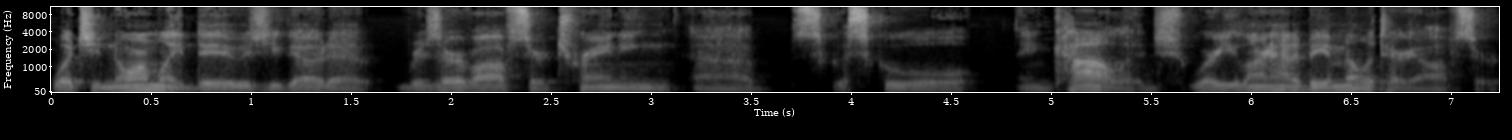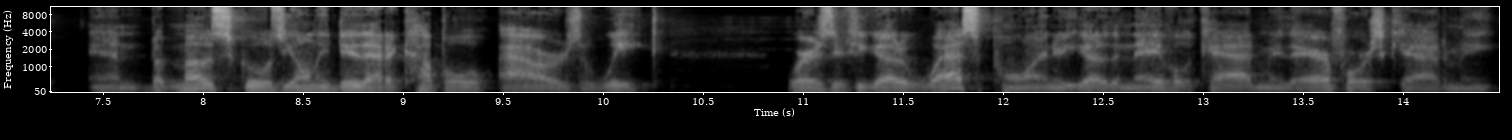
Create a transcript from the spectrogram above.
what you normally do is you go to Reserve Officer Training uh, School in college where you learn how to be a military officer. And, but most schools, you only do that a couple hours a week. Whereas if you go to West Point or you go to the Naval Academy, the Air Force Academy,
